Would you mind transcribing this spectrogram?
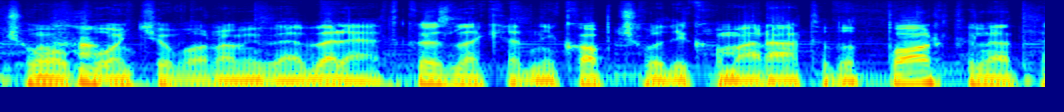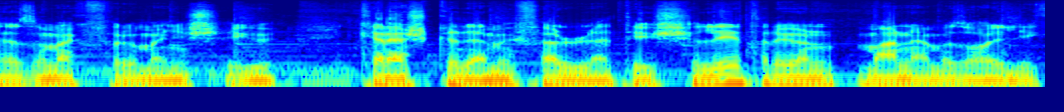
csomópontja van, amivel be lehet közlekedni, kapcsolódik a már átadott parkterülethez, a megfelelő mennyiségű kereskedelmi felület is létrejön, már nem zajlik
